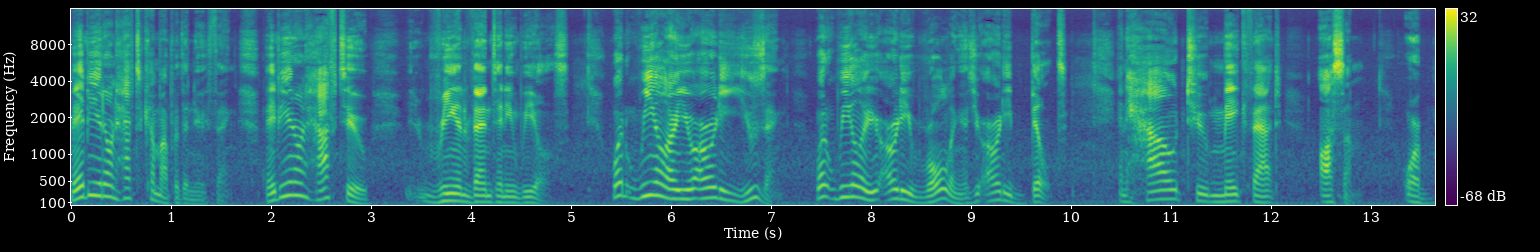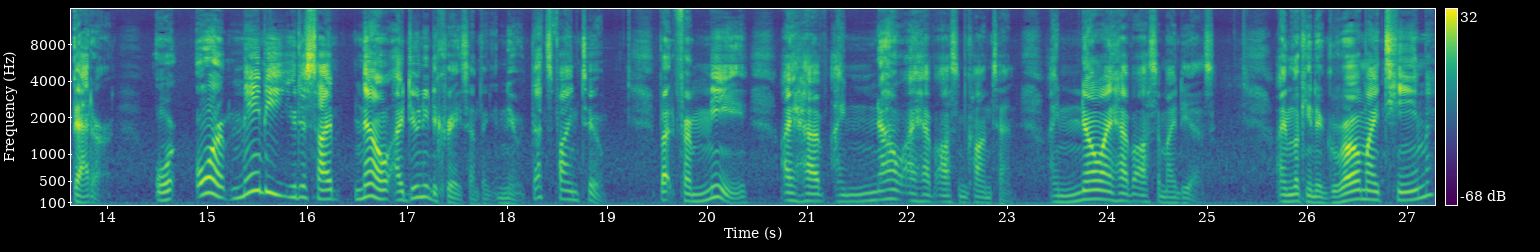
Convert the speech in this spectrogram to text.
Maybe you don't have to come up with a new thing. Maybe you don't have to reinvent any wheels. What wheel are you already using? What wheel are you already rolling as you already built? And how to make that awesome or better. Or, or maybe you decide, no, I do need to create something new. That's fine too. But for me, I have, I know I have awesome content. I know I have awesome ideas. I'm looking to grow my team.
